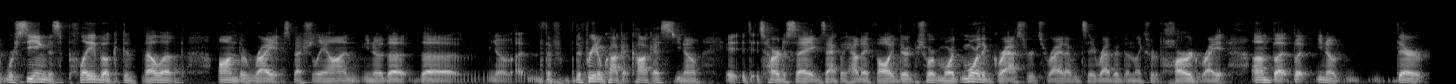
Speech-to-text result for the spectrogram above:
we're seeing this playbook develop on the right, especially on you know the the you know the, the Freedom Caucus. You know, it, it's hard to say exactly how they fall. They're sort of more more the grassroots right, I would say, rather than like sort of hard right. Um, but but you know, they're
